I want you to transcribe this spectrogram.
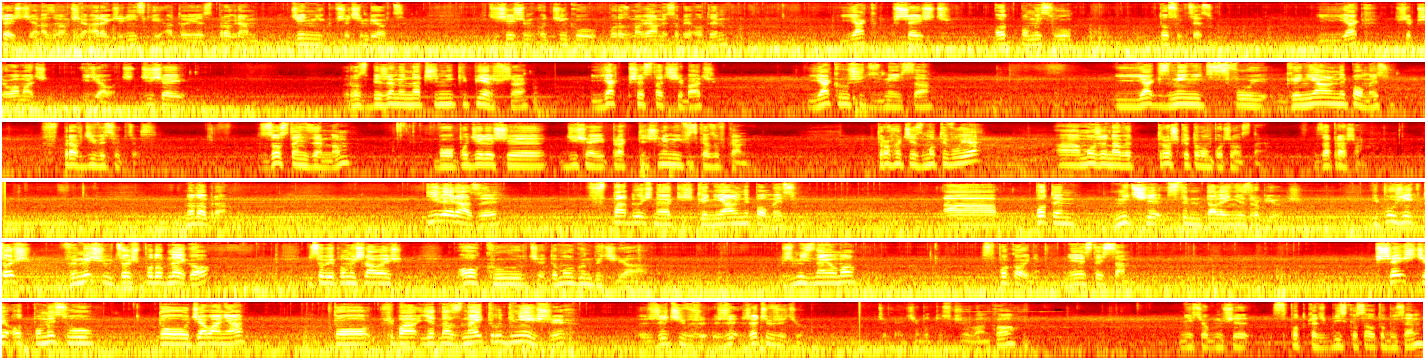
Cześć, ja nazywam się Arek Zieliński, a to jest program Dziennik Przedsiębiorcy. W dzisiejszym odcinku porozmawiamy sobie o tym, jak przejść od pomysłu do sukcesu i jak się przełamać i działać. Dzisiaj rozbierzemy na czynniki pierwsze, jak przestać się bać, jak ruszyć z miejsca i jak zmienić swój genialny pomysł w prawdziwy sukces. Zostań ze mną, bo podzielę się dzisiaj praktycznymi wskazówkami. Trochę Cię zmotywuję, a może nawet troszkę Tobą począsnę. Zapraszam. No dobra. Ile razy wpadłeś na jakiś genialny pomysł, a potem nic się z tym dalej nie zrobiłeś? I później ktoś wymyślił coś podobnego i sobie pomyślałeś, o kurcie, to mogłem być ja. Brzmi znajomo? Spokojnie, nie jesteś sam. Przejście od pomysłu do działania to chyba jedna z najtrudniejszych w, ży- rzeczy w życiu. Czekajcie, bo tu skrzyżowanko. Nie chciałbym się spotkać blisko z autobusem.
